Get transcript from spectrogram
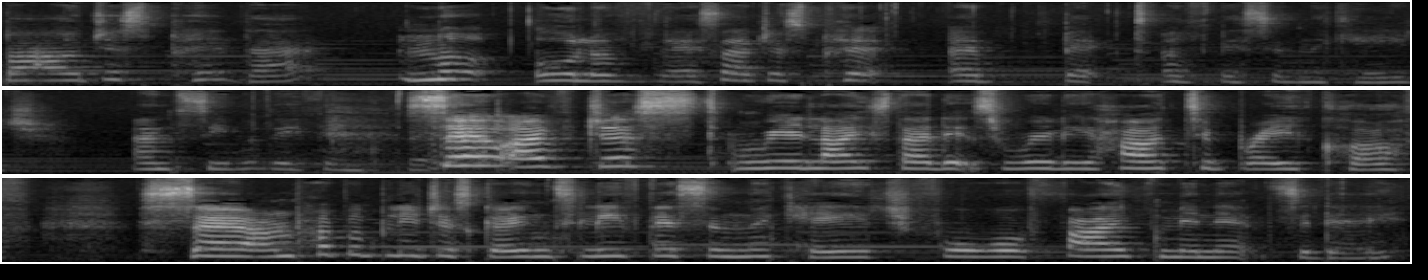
But I'll just put that, not all of this, I'll just put a bit of this in the cage and see what they think So I've just realised that it's really hard to break off. So I'm probably just going to leave this in the cage for five minutes a day.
